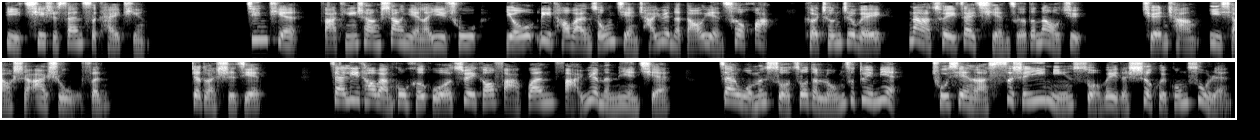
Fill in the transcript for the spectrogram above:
第七十三次开庭。今天，法庭上上演了一出由立陶宛总检察院的导演策划，可称之为“纳粹在谴责”的闹剧。全长一小时二十五分。这段时间，在立陶宛共和国最高法官法院们面前，在我们所坐的笼子对面，出现了四十一名所谓的社会公诉人，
